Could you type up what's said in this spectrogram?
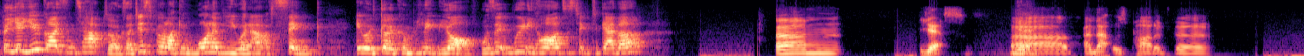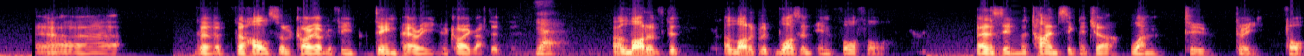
But yeah, you guys in Tap Dogs, I just feel like if one of you went out of sync, it would go completely off. Was it really hard to stick together? Um, yes. Yeah. Uh, and that was part of the uh, the the whole sort of choreography. Dein Perry, who choreographed it. Yeah. A lot of the a lot of it wasn't in four four, as in the time signature one two three four.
